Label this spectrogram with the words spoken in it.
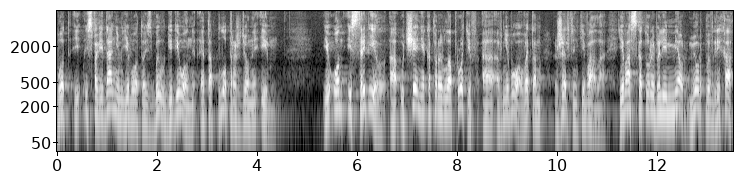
вот исповеданием его, то есть был Гедеон, это плод, рожденный им. И он истребил а, учение, которое было против а, в него, в этом жертвеннике вала. И вас, которые были мертвы в грехах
